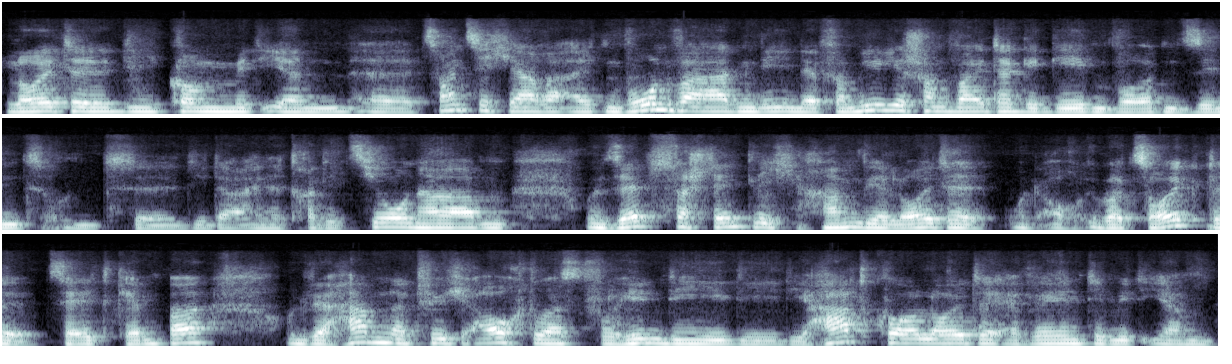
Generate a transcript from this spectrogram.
Leute, die kommen mit ihren äh, 20 Jahre alten Wohnwagen, die in der Familie schon weitergegeben worden sind und äh, die da eine Tradition haben. Und selbstverständlich haben wir Leute und auch überzeugte Zeltcamper. Und wir haben natürlich auch, du hast vorhin die, die, die Hardcore-Leute erwähnt, erwähnt, die mit ihrem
